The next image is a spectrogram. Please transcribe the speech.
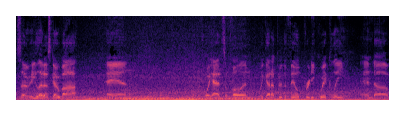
So he let us go by and we had some fun. We got up through the field pretty quickly and uh,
